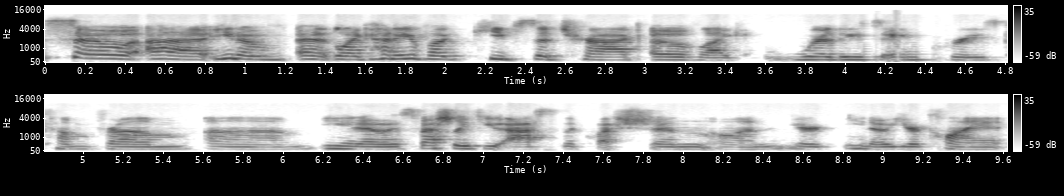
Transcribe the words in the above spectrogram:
so uh, you know, uh, like Honeybook keeps a track of like where these inquiries come from. Um, you know, especially if you ask the question on your, you know, your client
